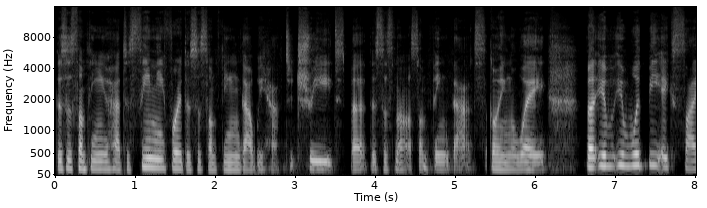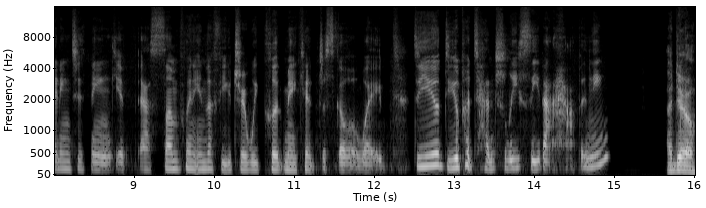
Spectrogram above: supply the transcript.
this is something you had to see me for this is something that we have to treat but this is not something that's going away but it, it would be exciting to think if at some point in the future we could make it just go away do you do you potentially see that happening I do.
